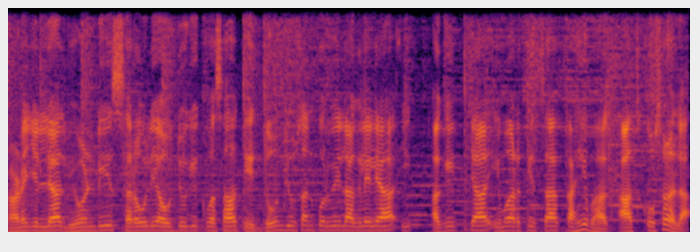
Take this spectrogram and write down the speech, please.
ठाणे जिल्ह्यात भिवंडी सरवली औद्योगिक वसाहतीत दोन दिवसांपूर्वी लागलेल्या इ- आगीच्या इमारतीचा काही भाग आज कोसळला.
